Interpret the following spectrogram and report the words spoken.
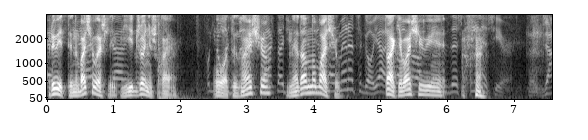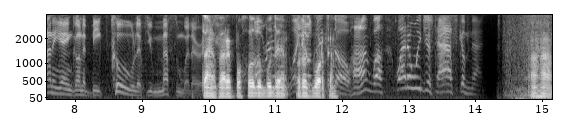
Привіт, ти не бачив Ешлі? Її Джоні шукає. О, ти знаєш що? Недавно бачив. Так, я бачив і. Так, зараз походу буде розборка. Ага.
